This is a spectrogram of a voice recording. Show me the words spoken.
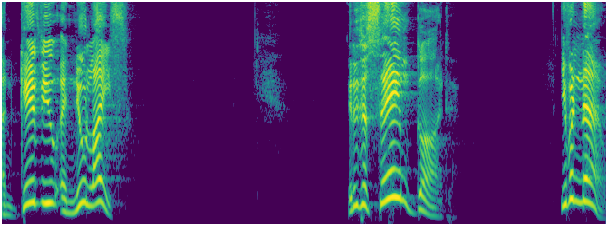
and gave you a new life. It is the same God, even now,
